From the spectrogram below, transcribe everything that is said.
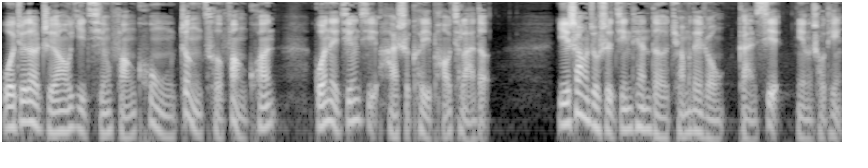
我觉得只要疫情防控政策放宽，国内经济还是可以跑起来的。以上就是今天的全部内容，感谢您的收听。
